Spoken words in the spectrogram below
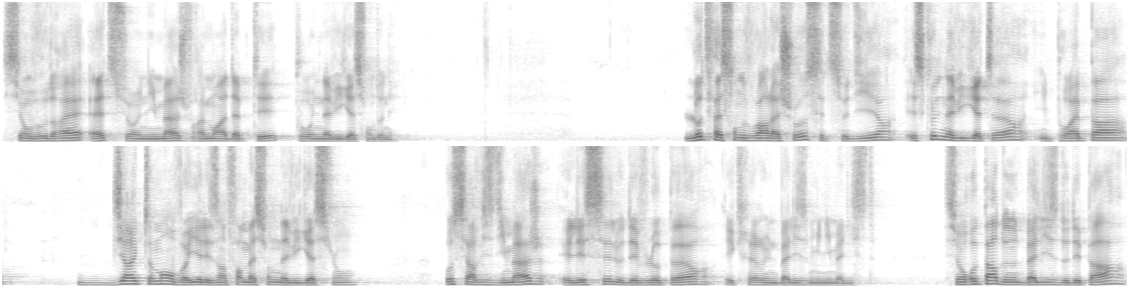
si on voudrait être sur une image vraiment adaptée pour une navigation donnée. L'autre façon de voir la chose, c'est de se dire, est-ce que le navigateur, il ne pourrait pas directement envoyer les informations de navigation au service d'image et laisser le développeur écrire une balise minimaliste. Si on repart de notre balise de départ,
